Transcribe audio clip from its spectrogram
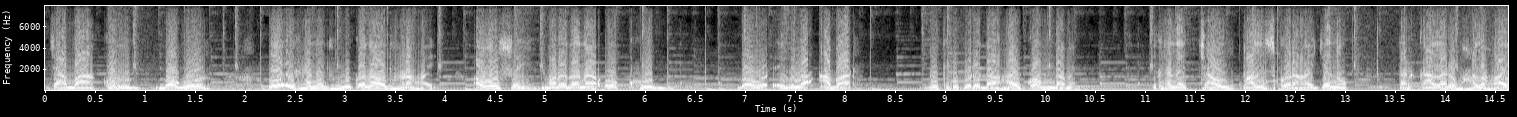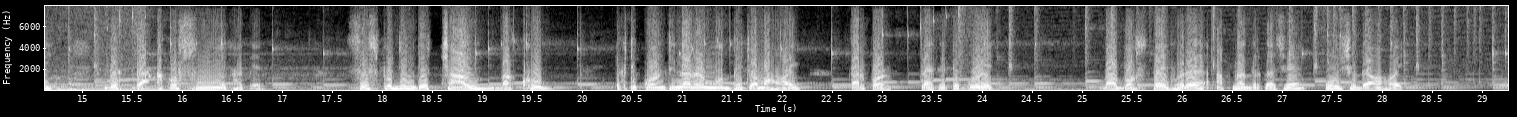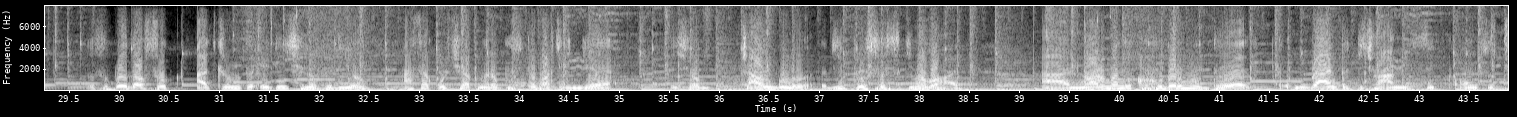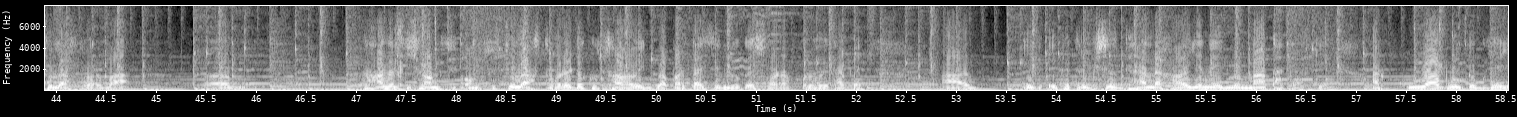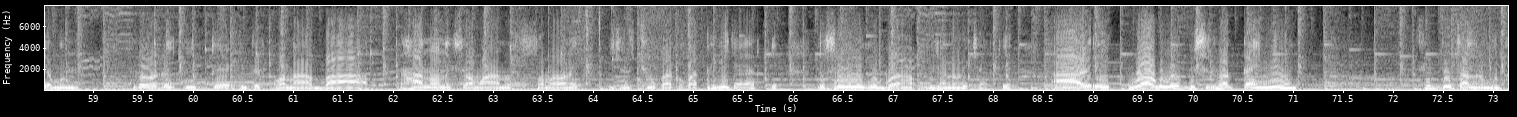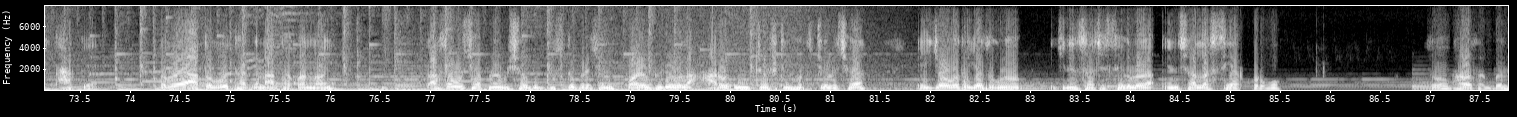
জাবা খুদ, বগর ও এখানে ধুলিকণাও ধরা হয়। অবশ্যই মরাদানা ও খুদ, বগর এগুলো আবার বিক্রি করে দেওয়া হয় কম দামে। এখানে চাউল পালিশ করা হয় যেন তার কালার ভালো হয়, দেখতে আকর্ষণীয় থাকে। শেষ পর্যন্ত চাল বা খুব একটি কন্টেনারের মধ্যে জমা হয়, তারপর প্যাকেটে করে বা বস্তায় ভরে আপনাদের কাছে পৌঁছে দেওয়া হয়। তো সুপ্রিয় দর্শক, আজকের মতো এটি ছিল ভিডিও। আশা করছি আপনারা বুঝতে পারছেন যে এইসব চাউলগুলো রিপ্রসেস কীভাবে হয়। আর নর্মালি খুদের মধ্যে ব্র্যান্ডের কিছু আংশিক অংশ চলে আসতে পারে বা ধানের কিছু অংশ অংশ চলে আসতে পারে। এটা খুব স্বাভাবিক ব্যাপার, তাই সেগুলোকে শর্ট আপ করে হয়ে থাকে। আর এক্ষেত্রে বিশেষ ধ্যান রাখা হয় যেন এগুলো না থাকে আর কি। আর কুড়া বলতে বোঝায় যেমন ছোটখাটো ইট, ইটের কণা বা ধান অনেক সময় সময় অনেক কিছু চোকা টোকা থেকে যায় আর কি। তো সেগুলোকে বোঝানো হয়েছে আর কি। আর এই কুড়াগুলো বেশিরভাগ টাইমে সিদ্ধ চালের মধ্যে থাকে। তবে আতবও থাকে না, থাকা নয়। আশা করছি আপনারা বিষয়টি বুঝতে পেরেছেন। পরের ভিডিওগুলো আরও ইন্টারেস্টিং হতে চলেছে। এই জগতে যতগুলো জিনিস আছে, সেগুলো ইনশাল্লাহ শেয়ার করব। তো ভালো থাকবেন।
